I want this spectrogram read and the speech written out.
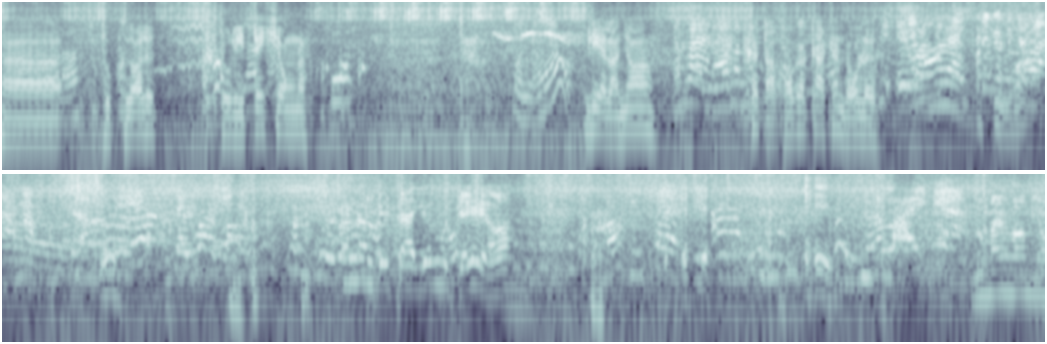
เอ่อตุกเกลือหรือตุลีเตชงเนาะหมดแล้วเรียกเราเนาะน้ำลายแล้วมันถ้าต่อเขาก็กล้าชั้นโดเลยเอวาอะไรจะมีจะล้างอะอันนั้นจะจ่ายเงินหมดเจ๊เหรอกินแค่เจ็ดอะไรเนี่ยรู้ไหมว่ามีโอ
